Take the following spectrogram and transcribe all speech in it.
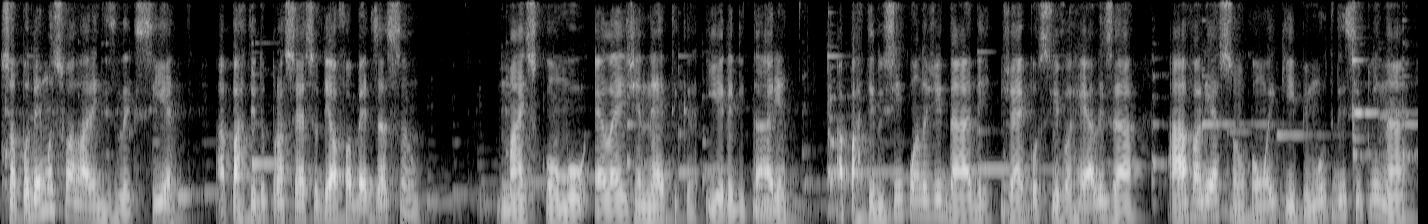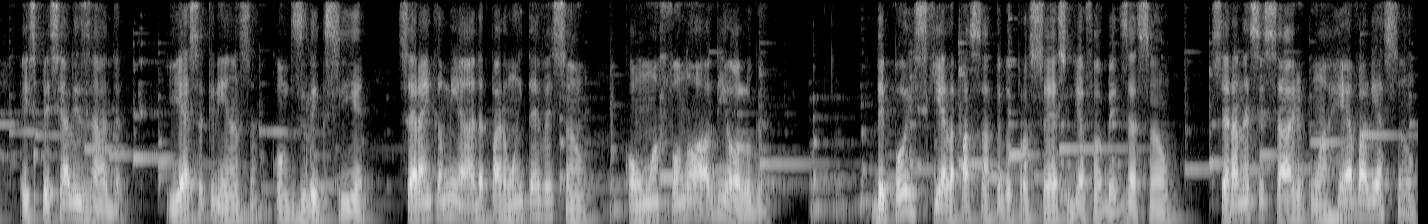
Só podemos falar em dislexia a partir do processo de alfabetização, mas como ela é genética e hereditária, a partir dos 5 anos de idade já é possível realizar a avaliação com uma equipe multidisciplinar especializada, e essa criança com dislexia será encaminhada para uma intervenção com uma fonoaudióloga. Depois que ela passar pelo processo de alfabetização, será necessário uma reavaliação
